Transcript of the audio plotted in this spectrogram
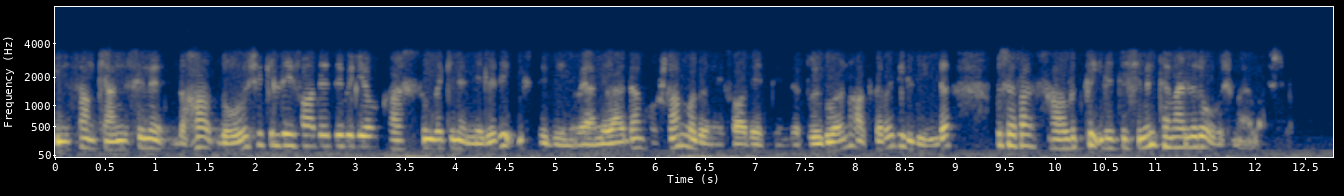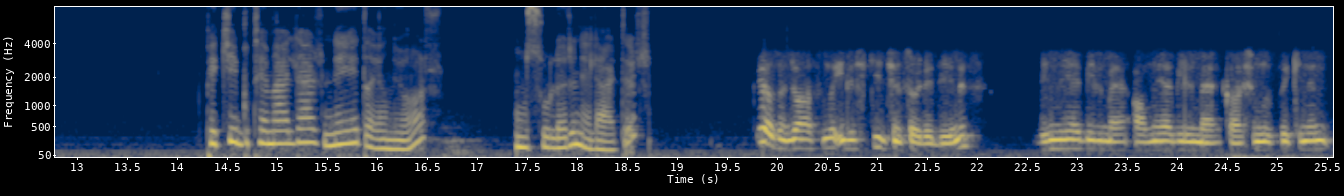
insan kendisini daha doğru şekilde ifade edebiliyor. Karşısındakine neleri istediğini veya nelerden hoşlanmadığını ifade ettiğinde, duygularını aktarabildiğinde bu sefer sağlıklı iletişimin temelleri oluşmaya başlıyor. Peki bu temeller neye dayanıyor? Unsurları nelerdir? Biraz önce aslında ilişki için söylediğimiz dinleyebilme, anlayabilme, karşımızdakinin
